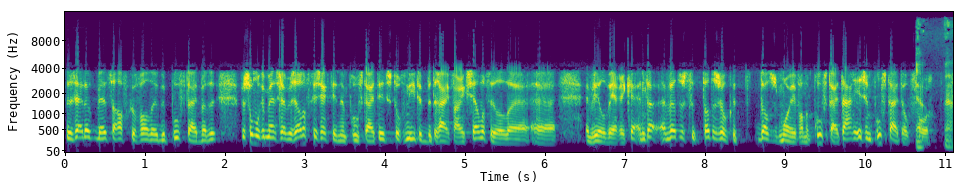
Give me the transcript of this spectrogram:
er zijn ook mensen afgevallen in de proeftijd. Maar de, sommige mensen hebben zelf gezegd in een proeftijd... dit is toch niet het bedrijf waar ik zelf wil, uh, uh, wil werken. En, da, en dat, is, dat is ook het, dat is het mooie van een proeftijd. Daar is een proeftijd ook voor. Ja, ja.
